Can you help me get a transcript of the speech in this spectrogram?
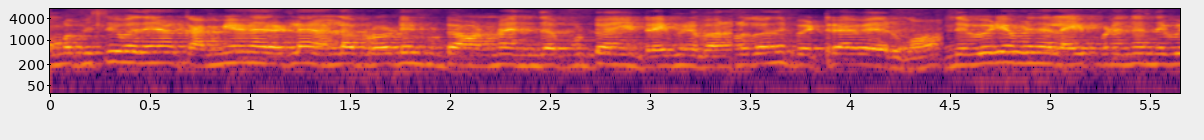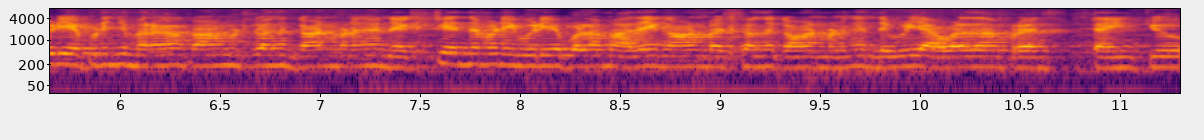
உங்கள் பிசி பார்த்தீங்கன்னா கம்மியான ரேட்டில் நல்லா ப்ரோட்டீன் ஃபுட் ஆகணும்னா இந்த ஃபுட்டு வாங்கி ட்ரை பண்ணி உங்களுக்கு வந்து பெட்டராகவே இருக்கும். இந்த வீடியோ எப்படி லைக் பண்ணுங்க. இந்த வீடியோ எப்படி மறக்காம காமெண்ட்ஸ்ல வந்து கமெண்ட் பண்ணுங்க. நெக்ஸ்ட் எந்த மாதிரி வீடியோ போடாமல் அதையும் கமெண்ட் பாக்ஸில் வந்து கமெண்ட் பண்ணுங்க. இந்த வீடியோ அவ்வளோதான் ஃப்ரெண்ட்ஸ் தேங்க்யூ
